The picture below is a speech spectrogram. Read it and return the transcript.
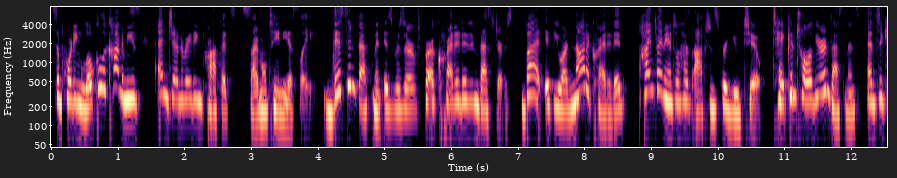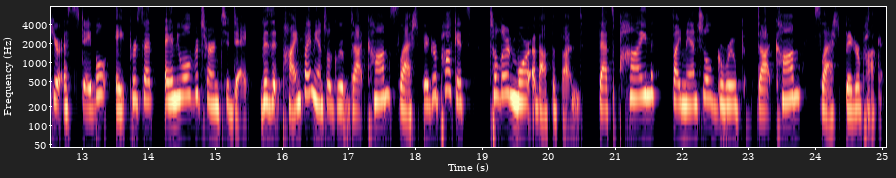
supporting local economies and generating profits simultaneously. This investment is reserved for accredited investors, but if you are not accredited, Pine Financial has options for you too. Take control of your investments and secure a stable 8% annual return today. Visit pinefinancialgroup.com slash biggerpockets to learn more about the fund. That's pinefinancialgroup.com slash biggerpockets.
